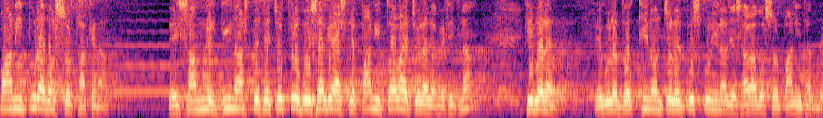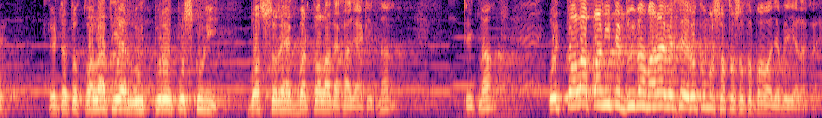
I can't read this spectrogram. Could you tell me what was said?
পানি পুরা বৎসর থাকে না। এই সামনের দিন আসতেছে, চৈত্র বৈশাখে আসলে পানি তলায় চলে যাবে, ঠিক না? কি বলেন? এগুলা দক্ষিণ অঞ্চলের পুষ্কুনি না যে সারা বছর পানি থাকবে? এটা তো কলাতিয়ার রুহিতপুরের পুষ্কুনি বৎসরে একবার তলা দেখা যায়, ঠিক না? ঠিক না? ওই তলা পানিতে ডুইবা মারা গেছে, এরকমও শত শত পাওয়া যাবে এই এলাকায়।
